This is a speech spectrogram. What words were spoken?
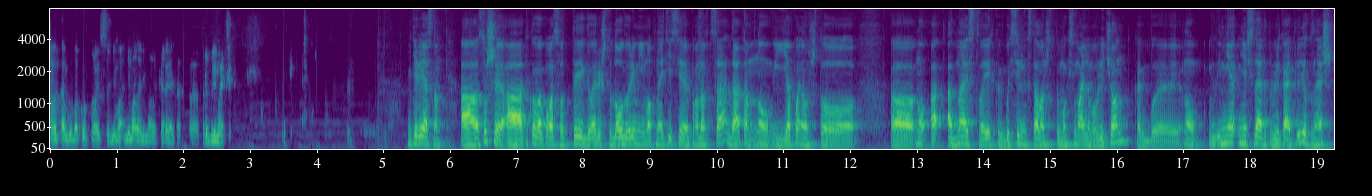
Вот там глубоко кроется немало-немало корретов э, проблематик. Интересно. А, слушай, а такой вопрос. Вот ты говоришь, что долгое время не мог найти себе продавца, да, там, ну, я понял, что э, ну, одна из твоих как бы сильных сторон, что ты максимально вовлечен, как бы, ну, мне, мне всегда это привлекает в людях, знаешь,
